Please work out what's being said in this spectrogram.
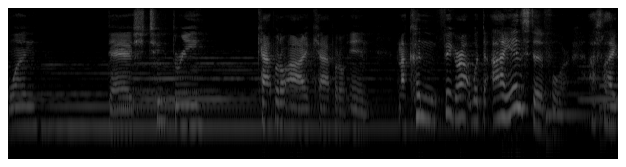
1 dash 23 capital I, capital N. And I couldn't figure out what the IN stood for. I was like,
